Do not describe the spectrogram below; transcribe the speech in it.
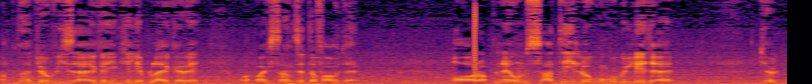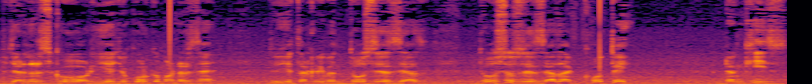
اپنا جو ویزا ہے کہیں کے لیے اپلائی کرے اور پاکستان سے دفاع ہو جائے اور اپنے ان ساتھی لوگوں کو بھی لے جائے جو جرنلس کو اور یہ جو کور کمانڈرز ہیں، تو یہ تقریباً دو سے زیادہ دو سو سے زیادہ کھوتے، ڈنکیز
